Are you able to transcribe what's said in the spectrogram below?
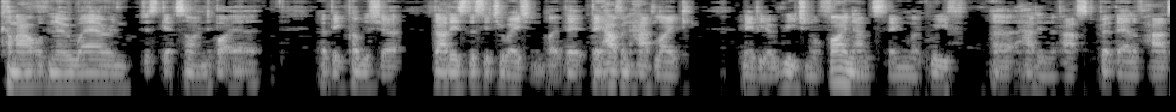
come out of nowhere and just get signed by a, a big publisher that is the situation like they, they haven't had like maybe a regional finance thing like we've uh, had in the past but they'll have had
